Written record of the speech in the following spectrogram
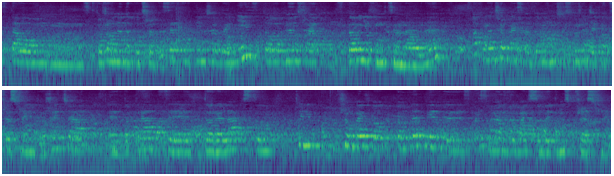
zostało mm, stworzone na potrzeby sesji zdjęciowej. Nie jest to wnętrze w pełni funkcjonalne, a wnętrze Państwa domu musi służyć jako przestrzeń do życia, e, do pracy, do relaksu, czyli proszę Państwa kompletnie e, spersonalizować sobie tę przestrzeń.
